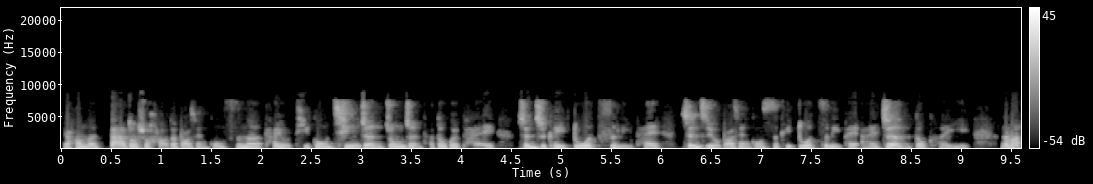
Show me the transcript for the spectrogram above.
然后呢，大多数好的保险公司呢，它有提供轻症、重症，它都会赔，甚至可以多次理赔，甚至有保险公司可以多次理赔癌症都可以。那么，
